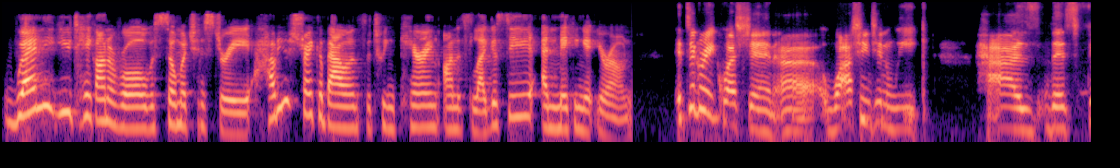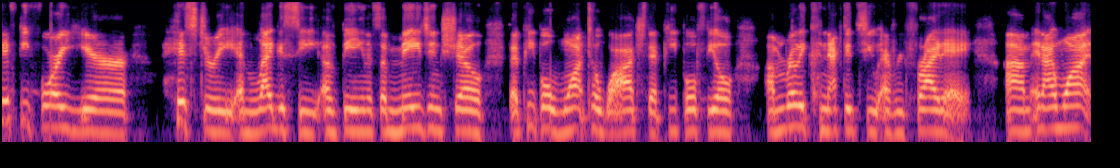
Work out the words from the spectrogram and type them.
When you take on a role with so much history, how do you strike a balance between carrying on its legacy and making it your own? It's a great question. Uh, Washington Week has this 54 year history and legacy of being this amazing show that people want to watch, that people feel um, really connected to every Friday. Um, and I want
